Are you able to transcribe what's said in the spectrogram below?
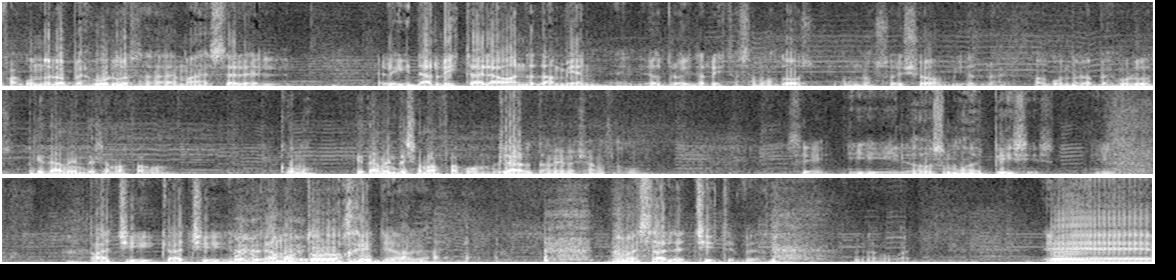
Facundo López Burgos, además de ser el, el guitarrista de la banda también, el otro guitarrista somos dos, uno soy yo y otro es Facundo López Burgos. Que también te llamas Facundo. ¿Cómo? Que también te llamas Facundo. Claro, también me llaman Facundo. Sí, y los dos somos de Pisces. Y Pachi y Cachi, nos quedamos todos gente ahora. No me sale el chiste, pero, pero bueno. Eh,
